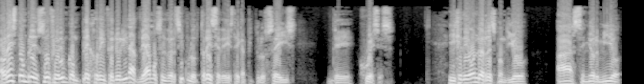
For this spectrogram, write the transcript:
Ahora este hombre sufre un complejo de inferioridad. Leamos el versículo 13 de este capítulo 6 de jueces. Y Gedeón le respondió, Ah, Señor mío,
